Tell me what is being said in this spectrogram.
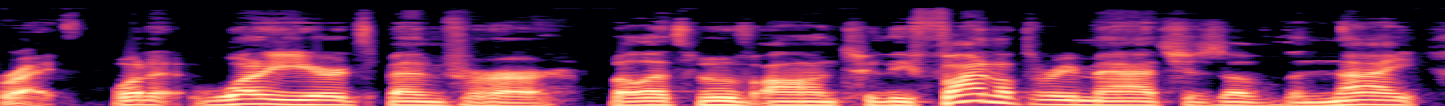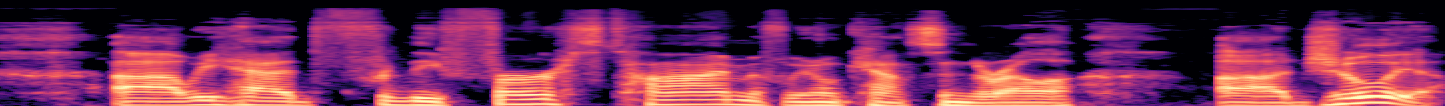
Right. What a, what a year it's been for her. But let's move on to the final three matches of the night. Uh, we had for the first time, if we don't count Cinderella, uh, Julia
